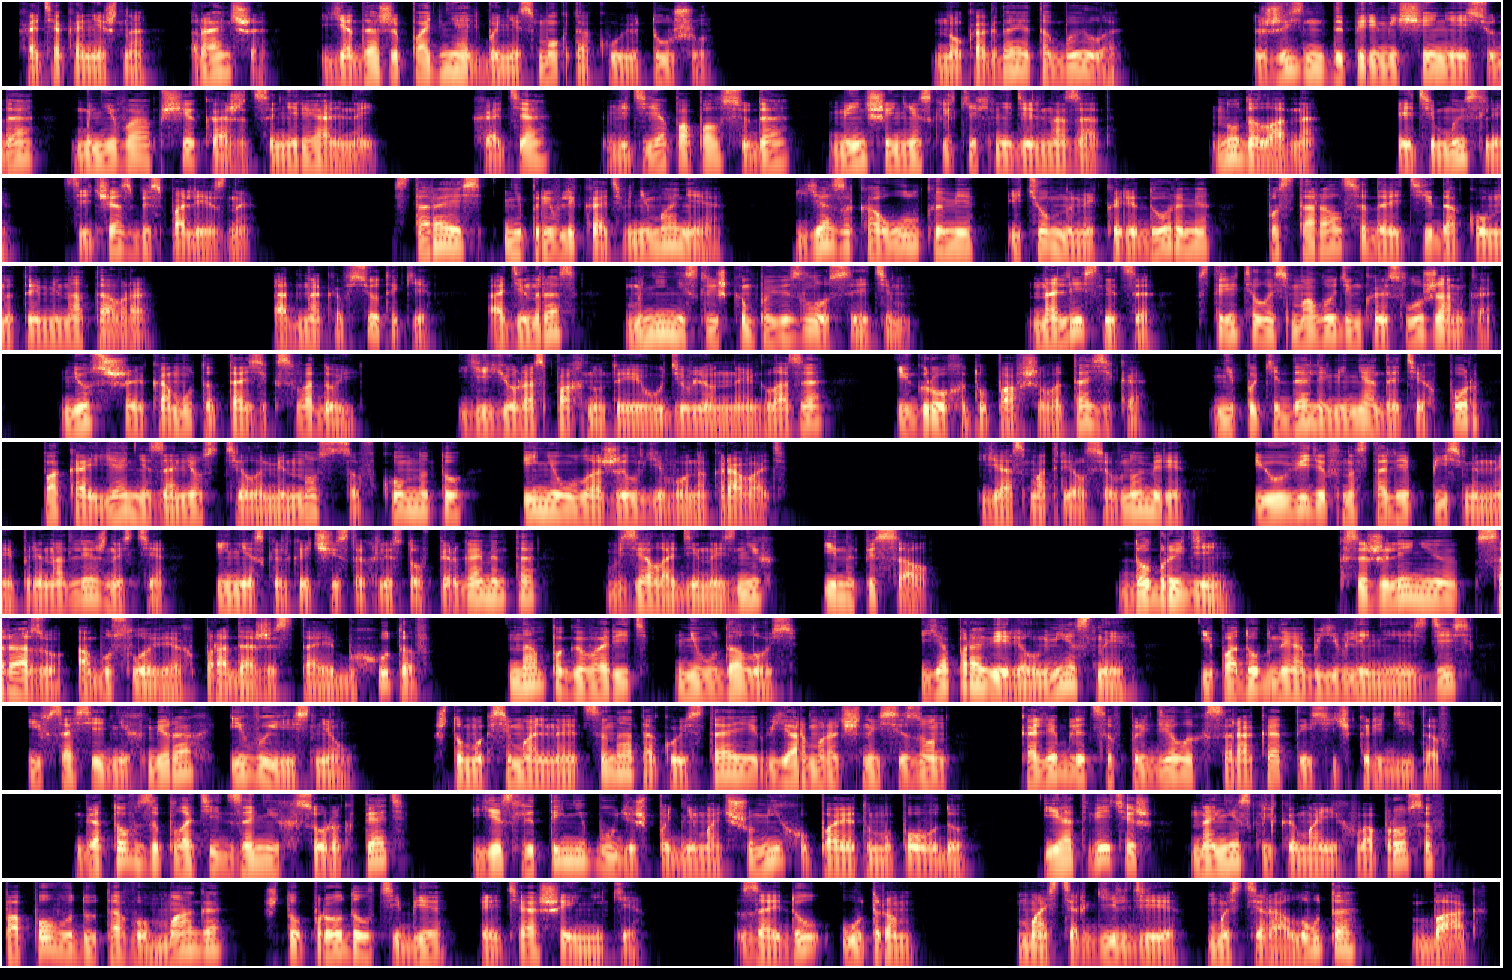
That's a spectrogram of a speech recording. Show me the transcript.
Хотя, конечно, раньше я даже поднять бы не смог такую тушу. Но когда это было? Жизнь до перемещения сюда мне вообще кажется нереальной. Хотя, ведь я попал сюда меньше нескольких недель назад. Ну да ладно, эти мысли сейчас бесполезны. Стараясь не привлекать внимания, я за каулками и темными коридорами постарался дойти до комнаты Минотавра. Однако все-таки один раз мне не слишком повезло с этим. На лестнице встретилась молоденькая служанка, несшая кому-то тазик с водой. Ее распахнутые удивленные глаза и грохот упавшего тазика не покидали меня до тех пор, пока я не занес тело миносца в комнату и не уложил его на кровать. Я осмотрелся в номере и, увидев на столе письменные принадлежности и несколько чистых листов пергамента, взял один из них и написал «Добрый день. К сожалению, сразу об условиях продажи стаи бхутов нам поговорить не удалось. Я проверил местные и подобные объявления здесь и в соседних мирах и выяснил, что максимальная цена такой стаи в ярмарочный сезон колеблется в пределах 40 тысяч кредитов. Готов заплатить за них 45, если ты не будешь поднимать шумиху по этому поводу и ответишь на несколько моих вопросов по поводу того мага, что продал тебе эти ошейники. Зайду утром. Мастер гильдии Мастера Лута, Баг.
